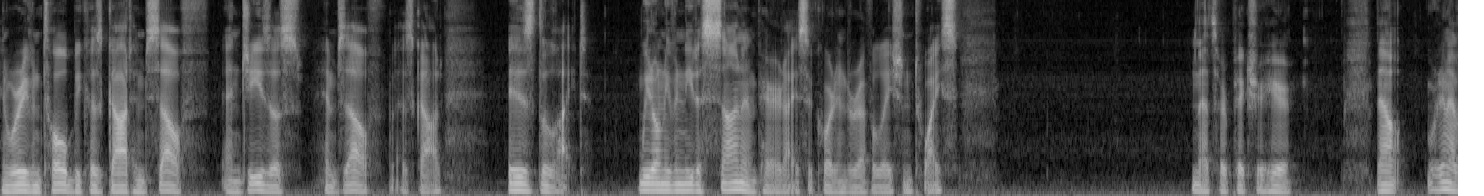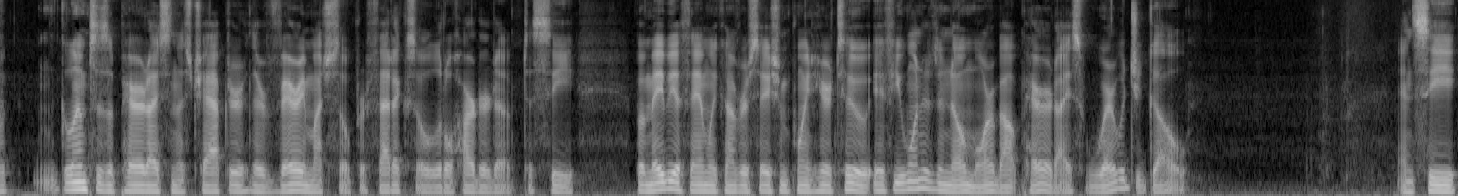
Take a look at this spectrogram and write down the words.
And we're even told because God Himself and Jesus himself, as God, is the light. We don't even need a sun in paradise, according to Revelation twice. And that's our picture here. Now, we're going to have glimpses of paradise in this chapter. They're very much so prophetic, so a little harder to, to see. But maybe a family conversation point here, too. If you wanted to know more about paradise, where would you go? And see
